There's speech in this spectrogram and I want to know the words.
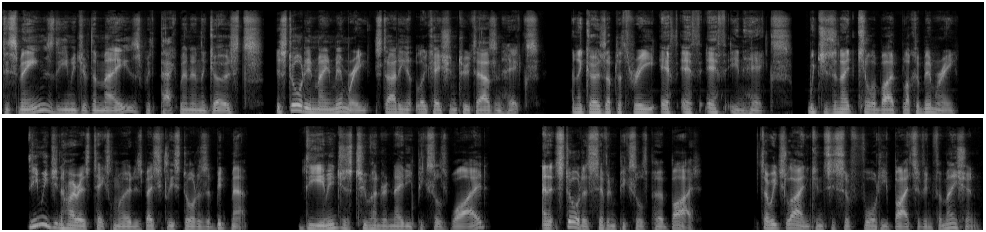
This means the image of the maze with Pac-Man and the ghosts is stored in main memory starting at location 2000 hex and it goes up to 3 FFF in hex, which is an 8 kilobyte block of memory. The image in high-res text mode is basically stored as a bitmap. The image is 280 pixels wide and it's stored as 7 pixels per byte, so each line consists of 40 bytes of information.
